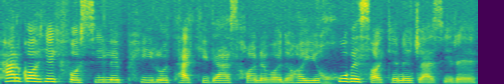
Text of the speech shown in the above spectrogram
هرگاه یک فسیل پیر و تکیده از خانواده های خوب ساکن جزیره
